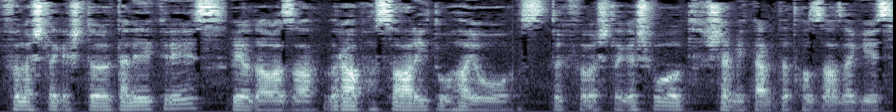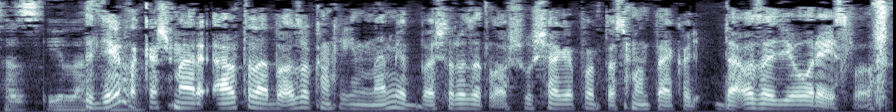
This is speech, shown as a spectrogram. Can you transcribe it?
fölösleges töltelékrész. Például az a rab szállító hajó, az tök fölösleges volt, semmit nem tett hozzá az egészhez. Illetve... Ez érdekes, már általában azok, akik nem jött be a sorozat lassúsága, pont azt mondták, hogy de az egy jó rész volt.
